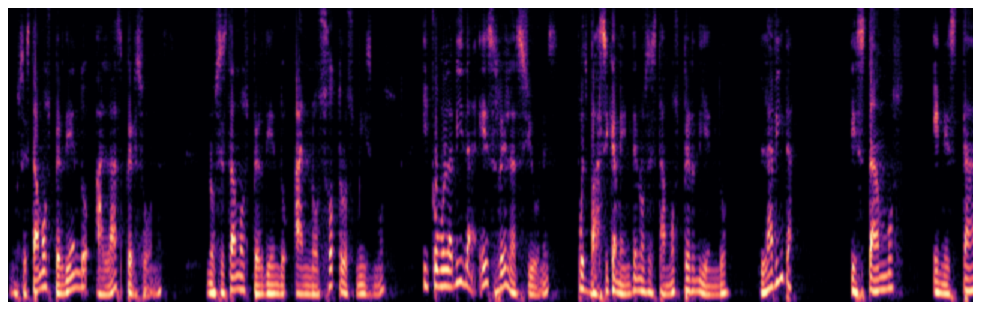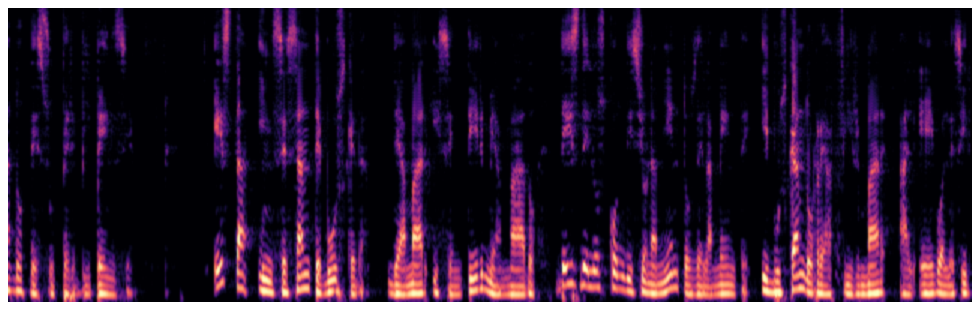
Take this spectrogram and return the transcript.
Nos estamos perdiendo a las personas, nos estamos perdiendo a nosotros mismos y como la vida es relaciones, pues básicamente nos estamos perdiendo la vida. Estamos en estado de supervivencia. Esta incesante búsqueda de amar y sentirme amado desde los condicionamientos de la mente y buscando reafirmar al ego al decir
